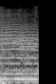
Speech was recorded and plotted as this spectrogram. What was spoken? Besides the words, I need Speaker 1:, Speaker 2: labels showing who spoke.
Speaker 1: see.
